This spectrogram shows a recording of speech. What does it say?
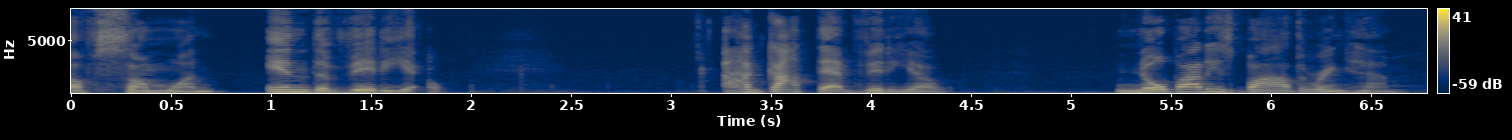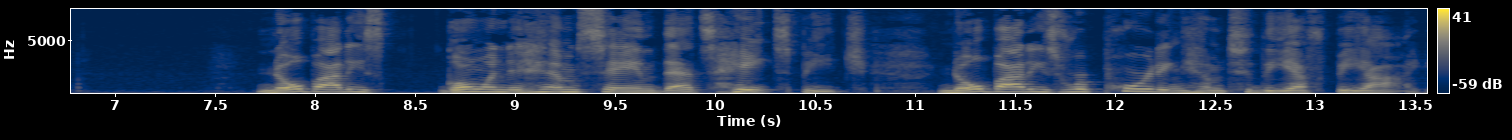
of someone in the video. I got that video. Nobody's bothering him. Nobody's going to him saying that's hate speech. Nobody's reporting him to the FBI,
